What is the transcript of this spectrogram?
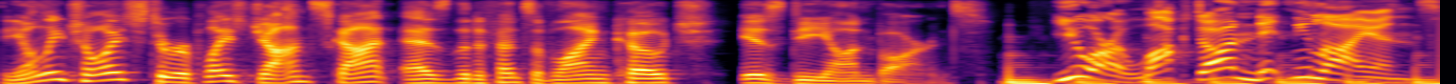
The only choice to replace John Scott as the defensive line coach is Deion Barnes. You are Locked On Nittany Lions,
